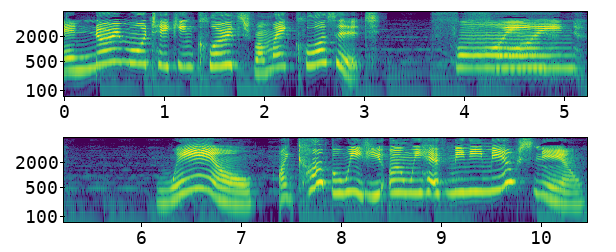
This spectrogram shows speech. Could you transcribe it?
And no more taking clothes from my closet. Fine. Wow, I can't believe you only have Minnie Mouse now.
